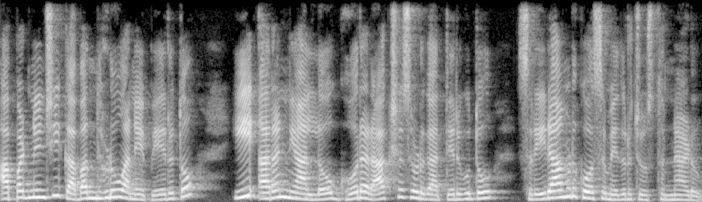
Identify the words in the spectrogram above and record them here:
అప్పటినుంచి కబంధుడు అనే పేరుతో ఈ అరణ్యాల్లో ఘోర రాక్షసుడుగా తిరుగుతూ శ్రీరాముడు కోసం ఎదురుచూస్తున్నాడు.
